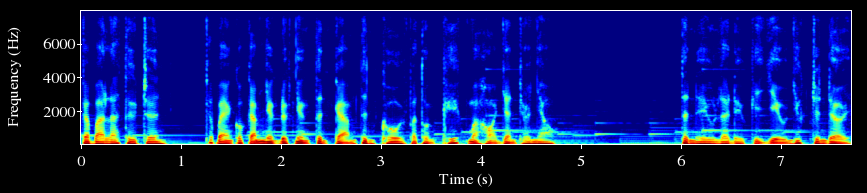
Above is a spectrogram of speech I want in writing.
Cả ba lá thư trên, các bạn có cảm nhận được những tình cảm tinh khôi và thuần khiết mà họ dành cho nhau. Tình yêu là điều kỳ diệu nhất trên đời.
